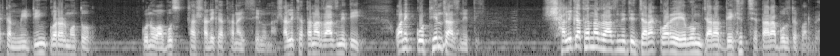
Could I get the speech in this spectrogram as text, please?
একটা মিটিং করার মতো কোনো অবস্থা শালিকা থানায় ছিল না। শালিকা থানার রাজনীতি অনেক কঠিন রাজনীতি। শালিকা থানার রাজনীতি যারা করে এবং যারা দেখেছে, তারা বলতে পারবে।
